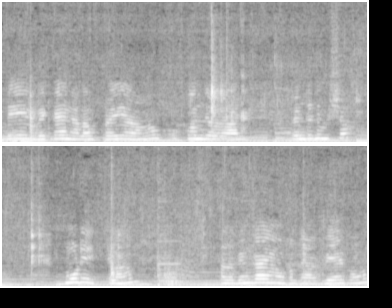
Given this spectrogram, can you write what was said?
அப்படியே வெங்காயம் நல்லா ஃப்ரை ஆகணும். கொஞ்சம் ஒரு ரெண்டு நிமிஷம் மூடி வைக்கலாம். அது வெங்காயம் கொஞ்சம் வேகும்.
